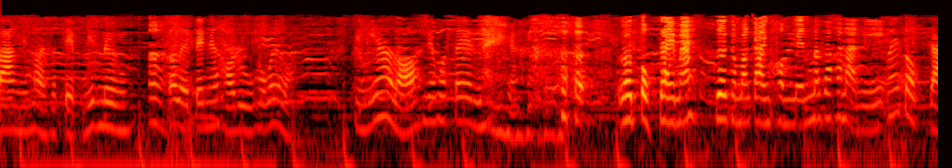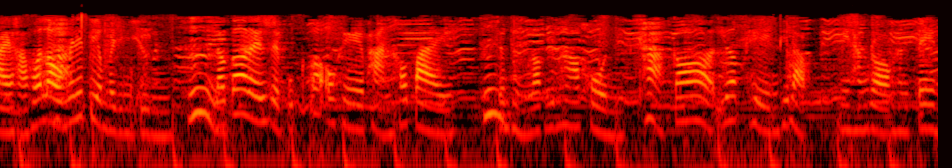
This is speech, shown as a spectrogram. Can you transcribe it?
บ้างนิดหน่อยสเต็ปนิดนึง อ่า ก็เลยเต้นให้เขาดูเขาก็เลยบอก อย่างเงี้ยเหรอ เรียกว่าเต้นอะไรอย่างเงี้ย เราตกใจไหมเจอกรรมการคอมเมนต์มาซะขนาดนี้ ไม่ตกใจค่ะ เพราะเราค่ะไม่ได้เตรียมไปจริงอืม ๆ แล้วก็เลยเสร็จปุ๊บก็โอเคผ่านเข้าไป อืม จนถึงรอบยี่ห้าคน ค่ะ ก็เลือกเพลงที่แบบมีทั้งร้องทั้งเต้น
